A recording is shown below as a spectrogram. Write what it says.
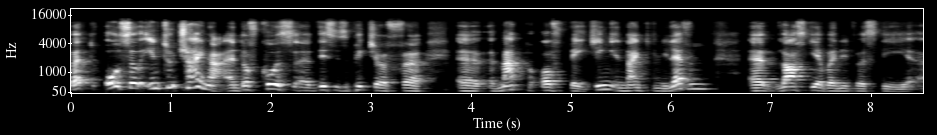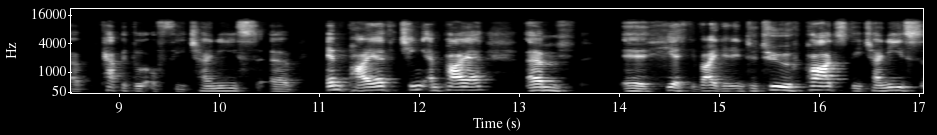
but also into China. And of course, uh, this is a picture of uh, uh a map of Beijing in 1911, uh, last year when it was the uh, capital of the Chinese Empire, the Qing Empire. Um, here divided into two parts, the Chinese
